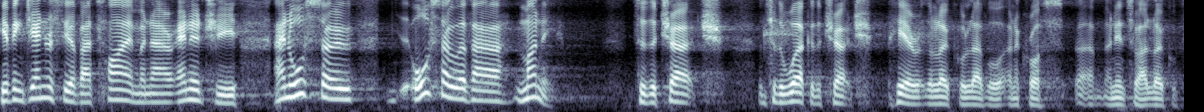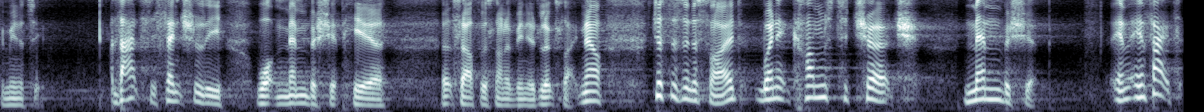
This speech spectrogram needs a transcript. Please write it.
Giving generously of our time and our energy, and also, also of our money to the church, to the work of the church here at the local level and across um, and into our local community. That's essentially what membership here at Southwest London Vineyard looks like. Now, just as an aside, when it comes to church membership, in, in fact,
